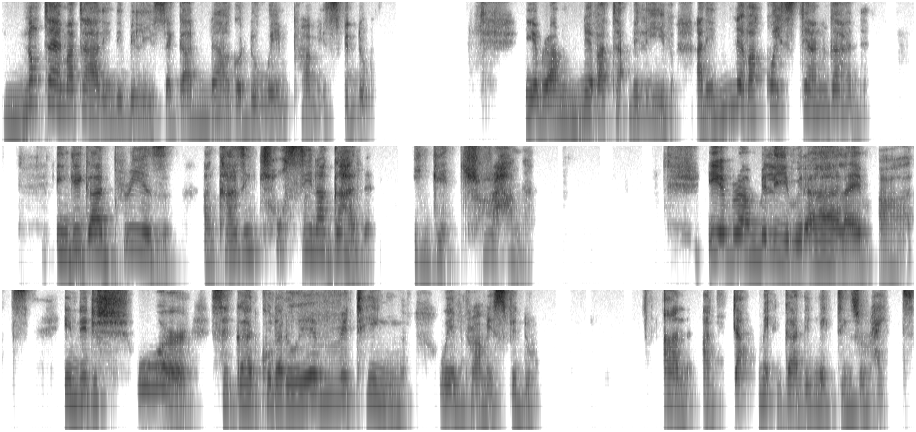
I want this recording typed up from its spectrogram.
No time at all in the belief that God now go do what he promised to do. Abraham never believed, and he never questioned God. In God praise and causing trust in a God, in get strong. Abraham believed with all him heart. Him did sure say God could do everything when promised to do. And that make God did make things right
